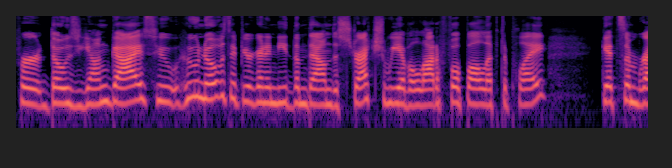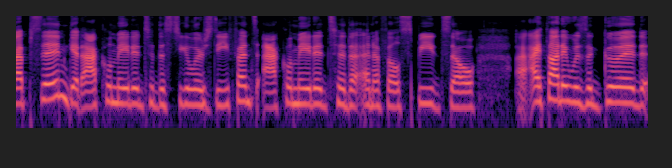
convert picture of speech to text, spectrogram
for those young guys who who knows if you're going to need them down the stretch. We have a lot of football left to play. Get some reps in, get acclimated to the Steelers defense, acclimated to the NFL speed. So I, I thought it was a good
